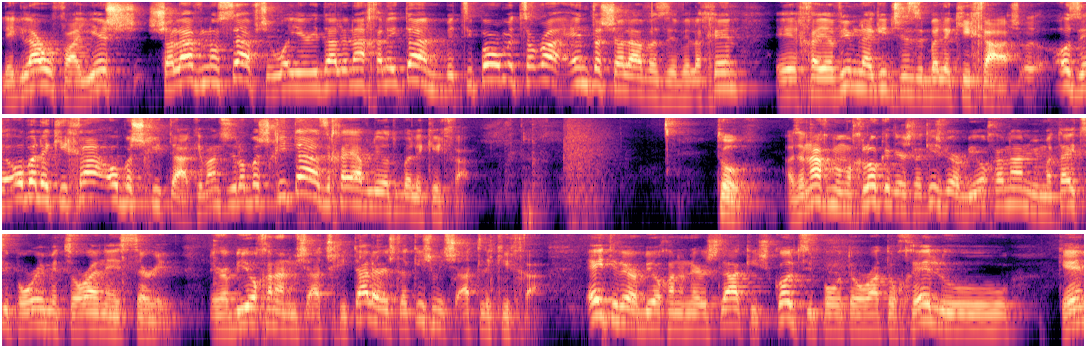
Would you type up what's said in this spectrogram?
לעגלה ערופה יש שלב נוסף שהוא הירידה לנחל איתן, בציפור מצורע אין את השלב הזה, ולכן אה, חייבים להגיד שזה בלקיחה. או זה או בלקיחה או בשחיטה, כיוון שזה לא בשחיטה, זה חייב להיות בלקיחה. טוב, אז אנחנו במחלוקת יש לקיש ורבי יוחנן ממתי ציפורי מצורע נאסרים. לרבי יוחנן משעת שחיטה, לריש לקיש משעת לקיחה. הייתי ורבי יוחנן לריש לקיש, כל ציפור טהורה תאכלו, כן?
